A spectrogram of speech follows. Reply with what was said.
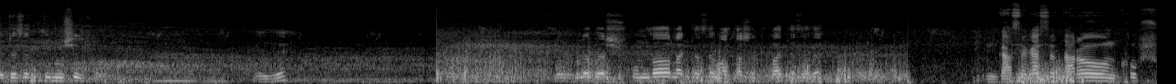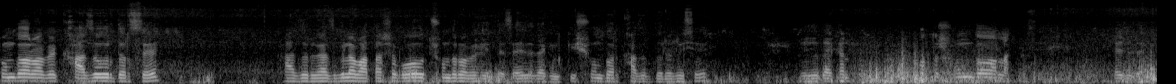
এটা হচ্ছে তুলসীর ফুল। এই যে। ফুলগুলো বেশ সুন্দর লাগতেছে, বাতাসে ধোয়াইতেছে যে। গাছে গাছে দারুণ খুব সুন্দরভাবে খাজুর ধরছে। খাজুর গাছগুলো বাতাসে বহুত সুন্দরভাবে হইতেছে। এই যে দেখেন কি সুন্দর খাজুর ধরে রয়েছে। এই যে দেখেন, কত সুন্দর লাগতেছে। এই যে দেখেন,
